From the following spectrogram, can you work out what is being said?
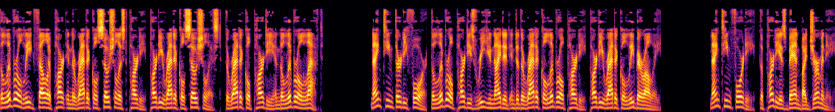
the Liberal League fell apart in the Radical Socialist Party Party Radical Socialist, the Radical Party and the Liberal Left. 1934, the Liberal parties reunited into the Radical Liberal Party Party Radical Liberale. 1940, the party is banned by Germany.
